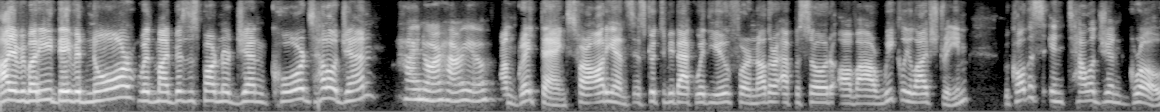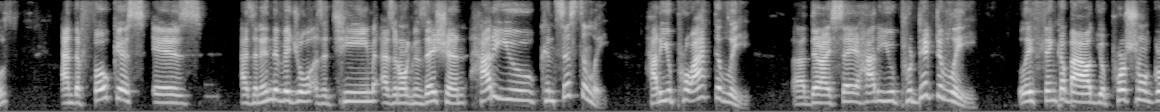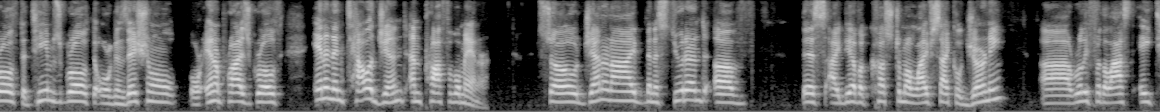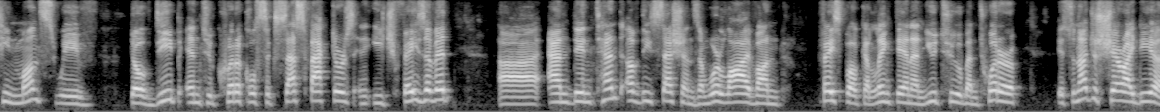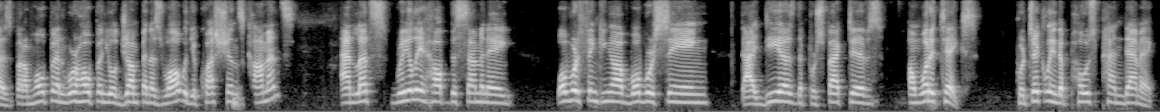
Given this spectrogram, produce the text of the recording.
Hi, everybody. David Nour with my business partner, Jenn Cordz. Hello, Jenn. Hi, Noor. How are you? I'm great. Thanks. For our audience, it's good to be back with you for another episode of our weekly live stream. We call this Intelligent Growth. And the focus is as an individual, as a team, as an organization, how do you consistently, how do you proactively, uh, dare I say, how do you predictively really think about your personal growth, the team's growth, the organizational or enterprise growth in an intelligent and profitable manner. So, Jenn and I have been a student of this idea of a customer lifecycle journey. Uh, really, for the last 18 months, we've dove deep into critical success factors in each phase of it. Uh, and the intent of these sessions, and we're live on Facebook and LinkedIn and YouTube and Twitter is to not just share ideas, but I'm hoping we're hoping you'll jump in as well with your questions, mm-hmm. comments, and let's really help disseminate what we're thinking of, what we're seeing, the ideas, the perspectives on what it takes, particularly in the post-pandemic,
